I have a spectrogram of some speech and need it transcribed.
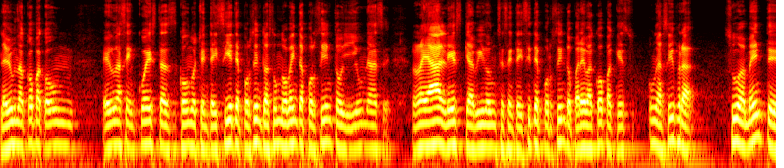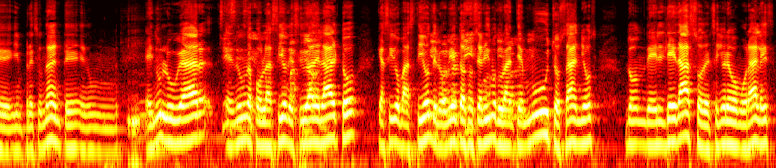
Le veo una Copa con un, en unas encuestas con un 87% hasta un 90% y unas reales que ha habido un 67% para Eva Copa, que es una cifra sumamente impresionante en un, en un lugar, Sí, en sí, una sí, población de. Ciudad del Alto, que ha sido bastión del movimiento al socialismo durante muchos años, donde el dedazo del señor Evo Morales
